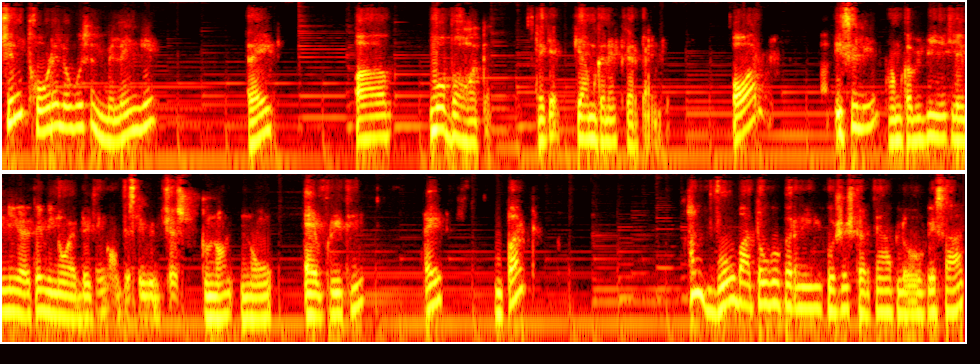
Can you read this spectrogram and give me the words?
जिन थोड़े लोगों से मिलेंगे राइट वो बहुत है, ठीक है, कि हम कनेक्ट कर पाएँगे। और इसीलिए हम कभी भी ये क्लेम नहीं करते we know everything obviously we just do not know everything right but हम वो बातों को करने की कोशिश करते हैं आप लोगों के साथ,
